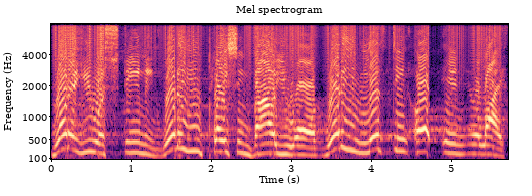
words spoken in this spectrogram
What are you esteeming? What are you placing value on? What are you lifting up in your life?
